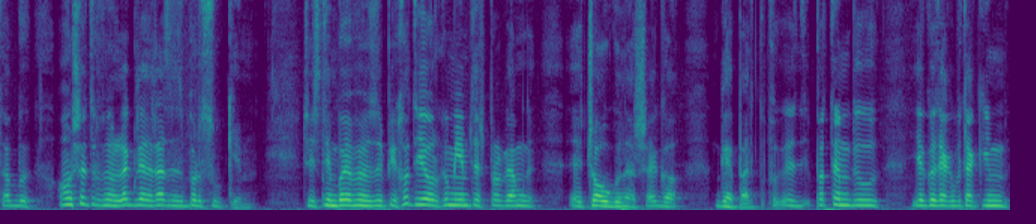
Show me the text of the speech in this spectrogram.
To był, on szedł równolegle razem z Borsukiem, czyli z tym bojowym z piechoty. Ja uruchomiłem też program e, czołgu naszego, Gepard. Potem był jego jakby takim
